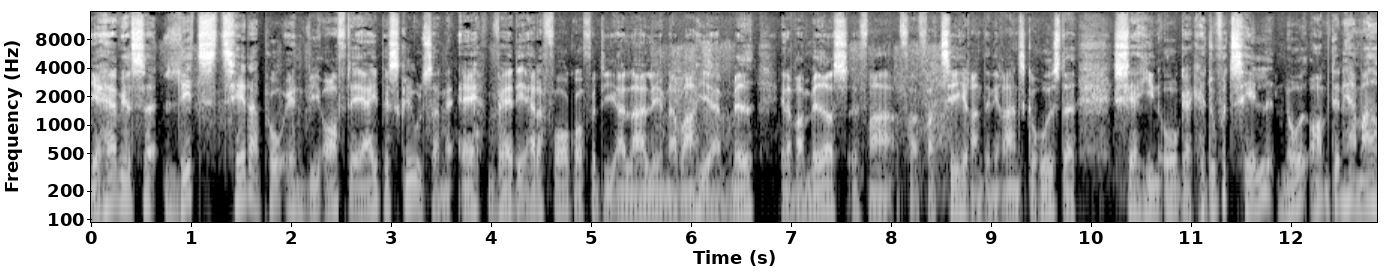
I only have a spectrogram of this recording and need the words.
Ja, her er vi altså lidt tættere på, end vi ofte er i beskrivelserne af, hvad det er, der foregår, fordi Alale Navahi er med, eller var med os øh, fra, fra, fra Teheran, den iranske hovedstad. Shahin Oga, kan du fortælle noget om den her meget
